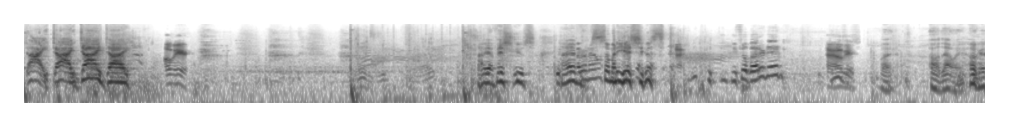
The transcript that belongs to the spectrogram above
Die! Die! Die! Die! Over here. I have issues. I have so many issues. You feel better, dude? Uh, over here. Jesus. What? Oh, that way. Okay.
